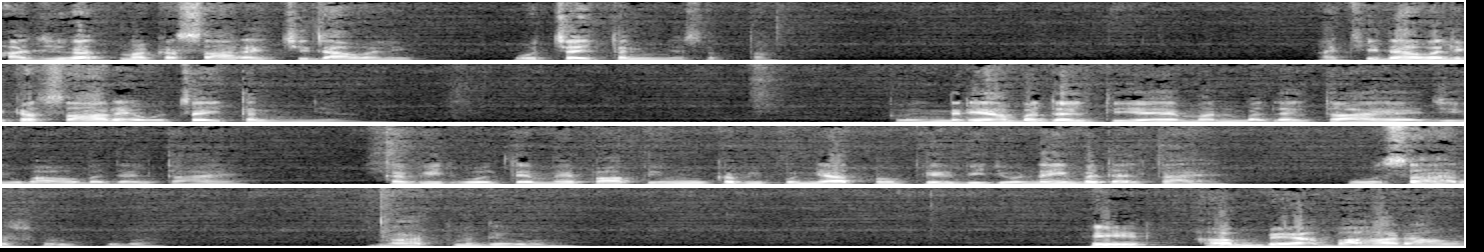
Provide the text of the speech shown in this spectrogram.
आजीवात्मा का सार है चिदावली, वो चैतन्य सत्ता। चिदावली का सार है वो चैतन्य। तो इंद्रियाँ बदलती है, मन बदलता है, जीव भाव बदलता है। कभी बोलते मैं पापी हूँ, कभी पुण्यात्मा हूँ, फिर भी जो नहीं बदलता है, वो सार स्वरूप हुआ आत्मदेव हुआ फिर अब बाहर आओ।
